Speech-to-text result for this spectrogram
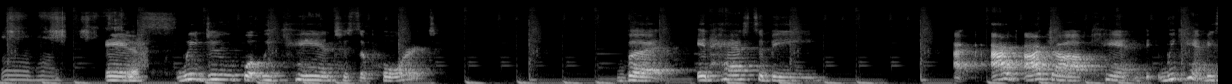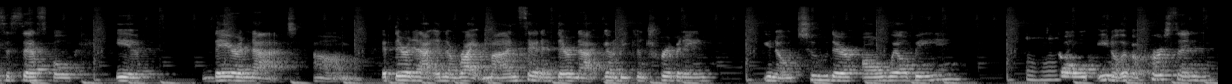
Mm-hmm. and Yes. we do what we can to support, but it has to be our our job can't be, we can't be successful if they're not um, if they're not in the right mindset and they're not going to be contributing you know to their own well-being Mm-hmm. so you know if a person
